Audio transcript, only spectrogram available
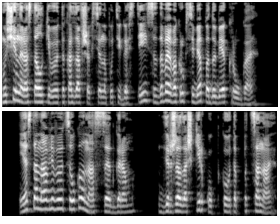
Мужчины расталкивают оказавшихся на пути гостей, создавая вокруг себя подобие круга. И останавливаются около нас с Эдгаром, держа за шкирку какого-то пацана.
